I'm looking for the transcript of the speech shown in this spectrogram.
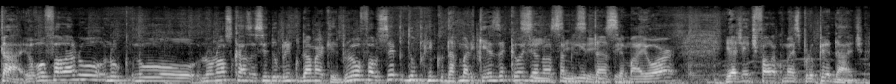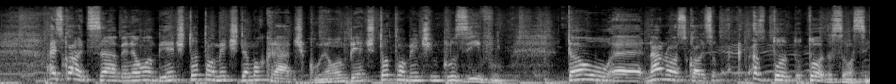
Tá, eu vou falar no, no, no- no nosso caso, assim, do Brinco da Marquesa. Primeiro eu falo sempre do Brinco da Marquesa, que é onde Sim, a nossa sim, militância sim, é maior e a gente fala com mais propriedade. A escola de samba é um ambiente totalmente democrático, é um ambiente totalmente inclusivo. Então, é, na nossa escola de samba, as to- todas são assim.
